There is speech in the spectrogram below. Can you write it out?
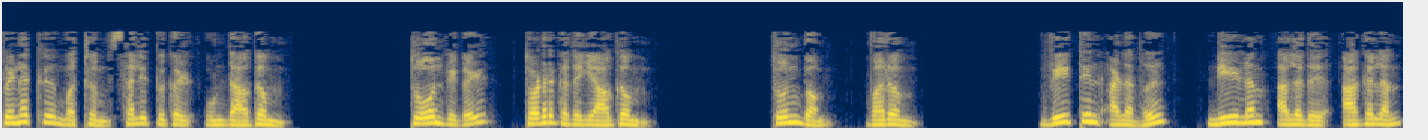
பிணக்கு மற்றும் சலிப்புகள் உண்டாகும். தோல்விகள் தொடர்கதையாகும். துன்பம் வரும். வீட்டின் அளவு நீளம் அல்லது அகலம்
